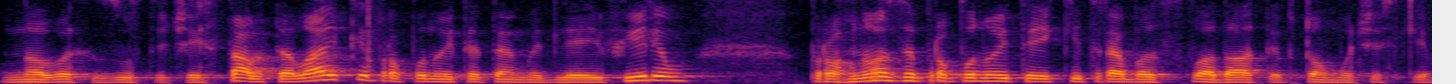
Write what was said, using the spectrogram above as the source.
нових зустрічей. Ставте лайки, пропонуйте теми для ефірів, прогнози пропонуйте, які треба складати, в тому числі.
